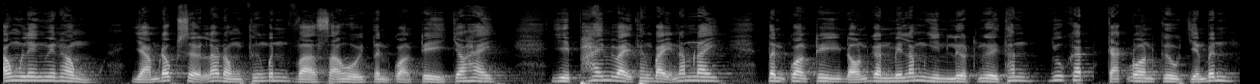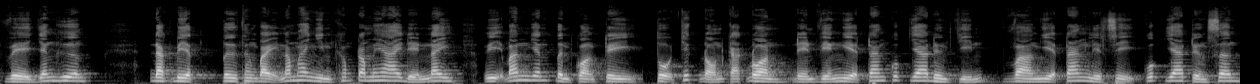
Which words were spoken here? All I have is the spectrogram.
Ông Lê Nguyên Hồng, Giám đốc Sở Lao động Thương binh và Xã hội tỉnh Quảng Trị cho hay, dịp 27 tháng 7 năm nay, tỉnh Quảng Trị đón gần 15.000 lượt người thân, du khách, các đoàn cựu chiến binh về dân hương. Đặc biệt, từ tháng 7 năm 2022 đến nay, Ủy ban nhân tỉnh Quảng Trị tổ chức đón các đoàn đến viếng Nghĩa trang Quốc gia đường 9 và Nghĩa trang Liệt sĩ Quốc gia Trường Sơn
